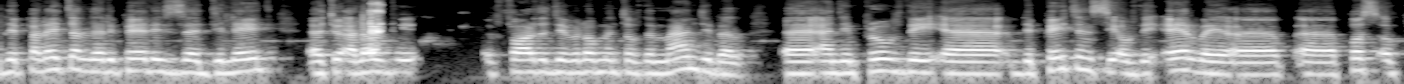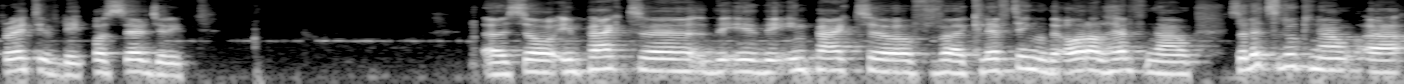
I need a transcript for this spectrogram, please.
the palatal repair is uh, delayed to allow the further development of the mandible and improve the the patency of the airway post-operatively, post-surgery. Uh, so impact uh, the the impact of uh, clefting on the oral health now. So let's look now uh,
